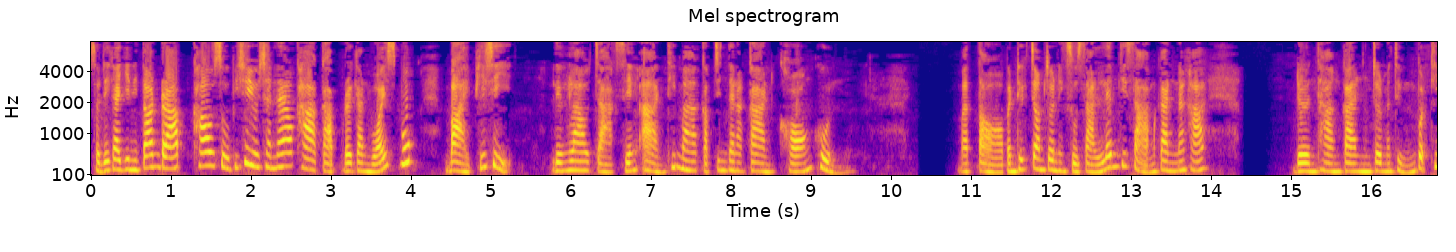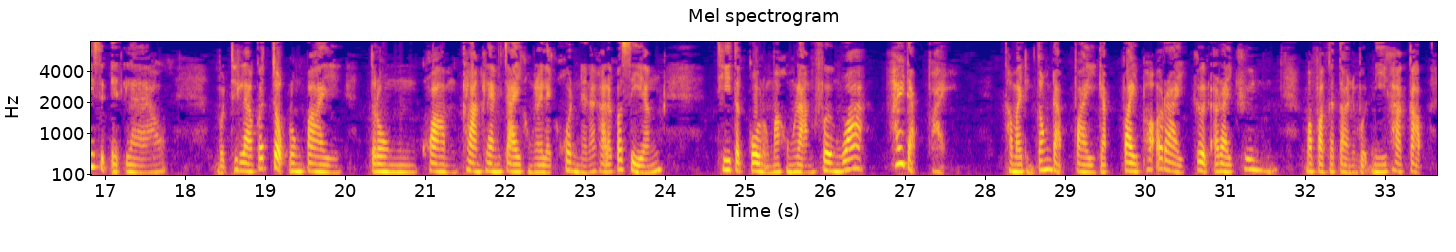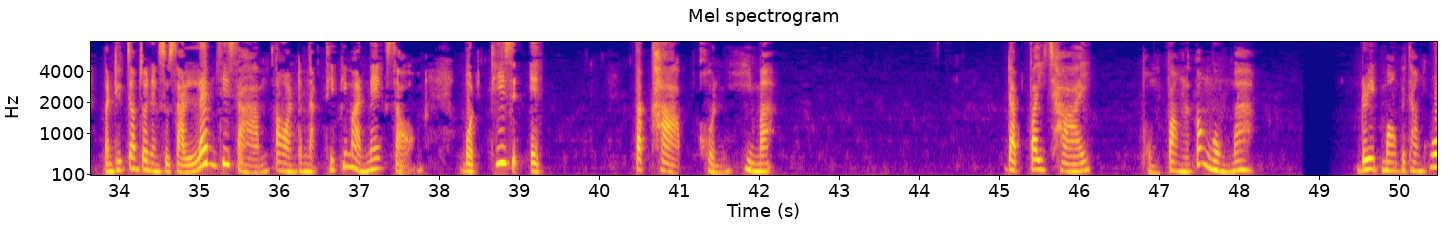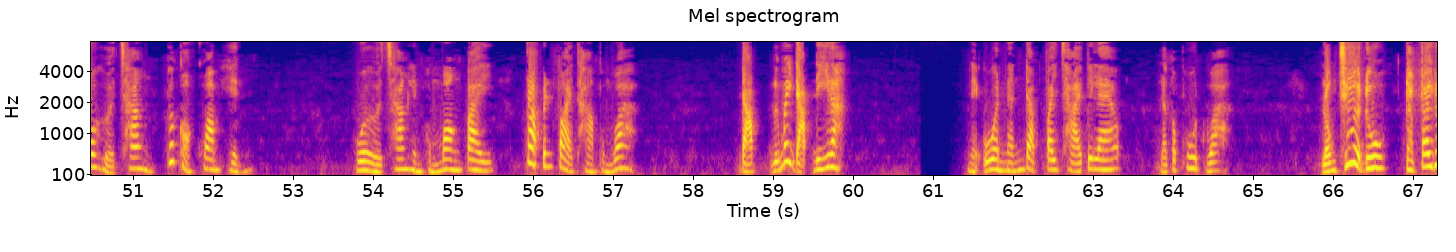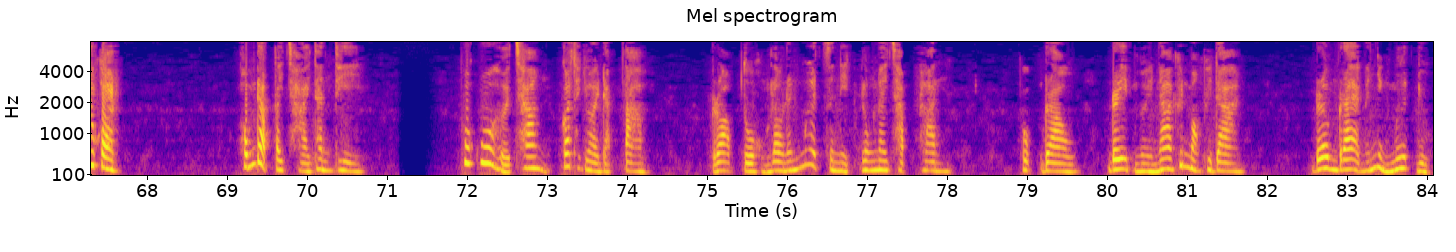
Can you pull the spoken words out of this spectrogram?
สวัสดีค่ะ ยินดีต้อนรับเข้าสู่พิชยูชาแนลค่ะ กับรายการ Voice Book บ่ายพิชิเรื่องเล่าจากเสียงอ่านที่มากับจินตนาการของคุณ มาต่อบันทึกจอมโจรแห่งสุสานเล่มที่ 3 กันนะคะ เดินทางกันจนมาถึงบทที่ 11 แล้ว บทที่แล้วก็จบลงไป ตรงความคลางแคลงใจของหลาย ๆ คนนะนะคะ แล้วก็เสียงที่ตะโกนออกมาของหลางเฟิงว่าให้ดับไฟ ทำไมถึงต้องดับไฟ ดับไฟเพราะอะไร เกิดอะไรขึ้น มาฟังกันต่อในบทนี้ค่ะกับ บันทึกจำจนอย่างสุสานเล่มที่ 3 ตอนตำหนักทิพย์พิมานเมฆสองบทที่ 11 ตะขาบขนหิมะ ดับไฟฉาย ผมฟังแล้วก็งงมาก รีบมองไปทางหัวเหอช่างเพื่อขอความเห็นหัวเหอช่างเห็นผมมองไป กลับเป็นฝ่ายถามผมว่า ดับหรือไม่ดับดีล่ะ ในอ้วนนั้นดับไฟฉายไปแล้ว แล้วก็พูดว่า ลองเชื่อดู ดับไฟดูก่อน ผมดับไฟฉายทันที พวกวัวเหอช่างก็ทยอยดับตาม รอบตัวของเรานั้นมืดสนิทลงในฉับพลัน พวกเรารีบเงยหน้าขึ้นมองเพดาน เริ่มแรกนั้นยังมืดอยู่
